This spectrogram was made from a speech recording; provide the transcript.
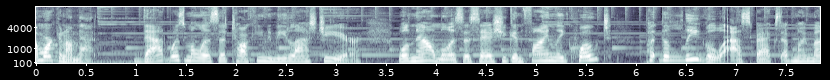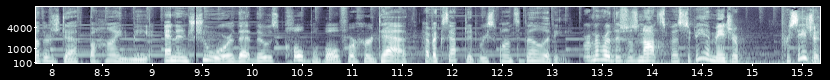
I'm working on that. That was Melissa talking to me last year. Well, now Melissa says she can finally, quote, put the legal aspects of my mother's death behind me and ensure that those culpable for her death have accepted responsibility. Remember, this was not supposed to be a major procedure.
